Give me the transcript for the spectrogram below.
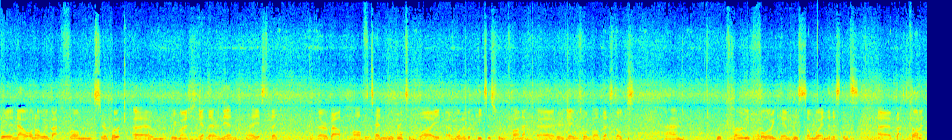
we're now on our way back from Siorapaluk. Um, we managed to get there in the end uh, yesterday. Got there about half ten. We're greeted by uh, one of the Peters from Qaanaaq, uh, who gave us one of our best dogs. And we're currently following him. He's somewhere in the distance, uh, back to Qaanaaq.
